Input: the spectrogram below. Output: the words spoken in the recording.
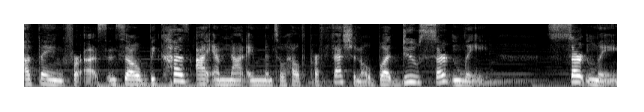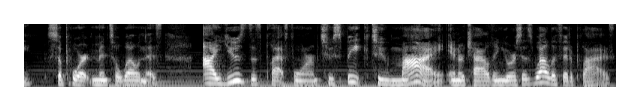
a thing for us. And so because I am not a mental health professional, but do certainly certainly support mental wellness, I use this platform to speak to my inner child and yours as well if it applies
